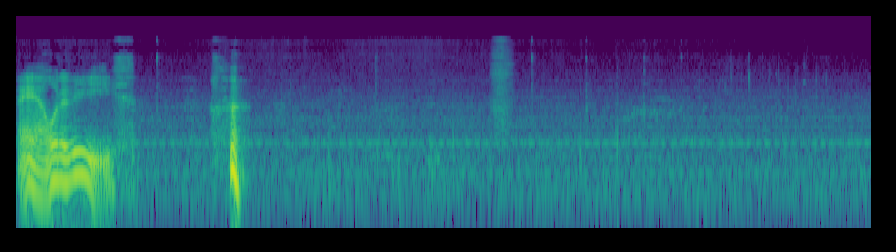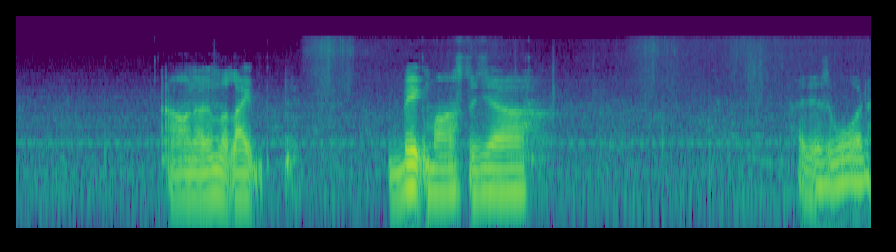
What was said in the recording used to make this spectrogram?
Damn, what are these? I don't know, them look like y'all. Is this water?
